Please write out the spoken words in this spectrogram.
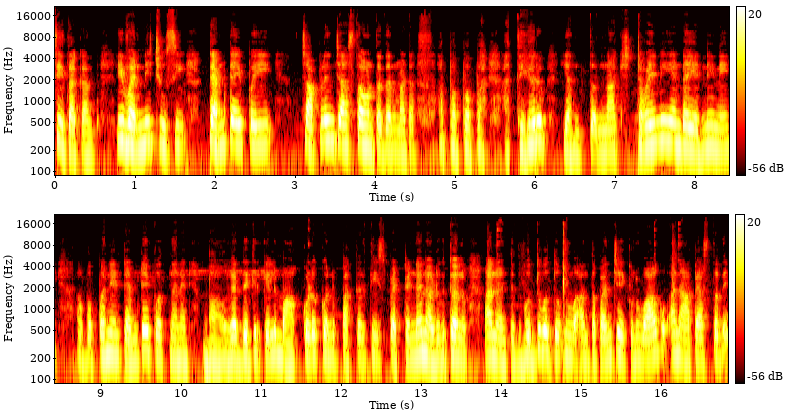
సీతాకాంత్. ఇవన్నీ చూసి టెంప్ట్ అయిపోయి చప్పలేం చేస్తూ ఉంటుందన్నమాట అప్పప్ప అత్తగారు ఎంత నాకు ఇష్టమైనవి అండి అవన్నీని అబ్బప్ప నేను టెంప్ట్ అయిపోతున్నానండి బావగారి దగ్గరికి వెళ్ళి మాకు కూడా కొన్ని పక్కకు తీసి పెట్టండి అని అడుగుతాను అని అంటుంది. వద్దు వద్దు నువ్వు అంత పని చేయకు నువ్వు వాగు అని ఆపేస్తుంది.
